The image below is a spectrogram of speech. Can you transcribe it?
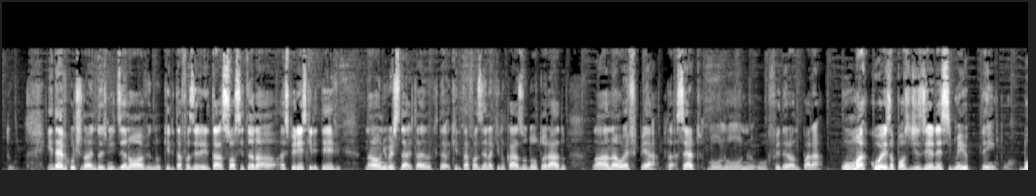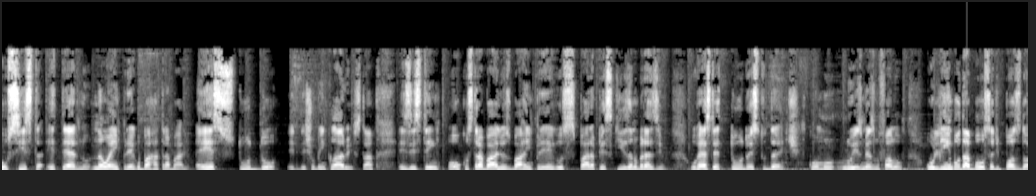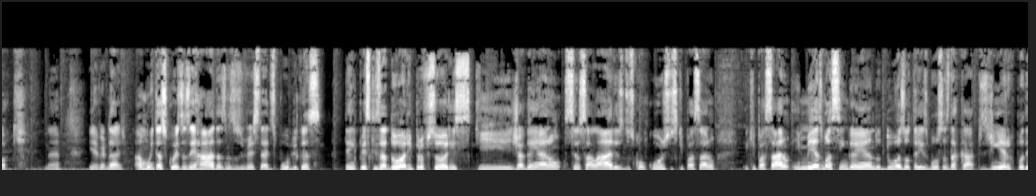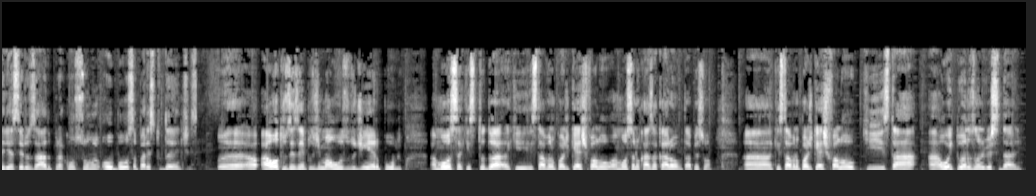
e deve continuar em 2019 no que ele está fazendo ele está só citando a, a experiência que ele teve na universidade tá? Que, tá- que ele está fazendo aqui no caso o doutorado lá na UFPA tá certo? No, no- no Federal do Pará uma coisa posso dizer nesse meio tempo bolsista eterno não é emprego barra trabalho é estudo ele deixou bem claro isso, tá? Existem poucos trabalhos barra empregos para pesquisa no Brasil. O resto é tudo estudante, como Luiz mesmo falou. O limbo da bolsa de pós-doc, né? E é verdade. Há muitas coisas erradas nas universidades públicas. Tem pesquisador e professores que já ganharam seus salários dos concursos que passaram e que passaram e mesmo assim ganhando duas ou três bolsas da CAPES, dinheiro que poderia ser usado para consumo ou bolsa para estudantes. Uh, há outros exemplos de mau uso do dinheiro público. A moça que, estuda, que estava no podcast falou, a moça no caso a Carol, tá pessoal? Ah, que estava no podcast falou que está há oito anos na universidade.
